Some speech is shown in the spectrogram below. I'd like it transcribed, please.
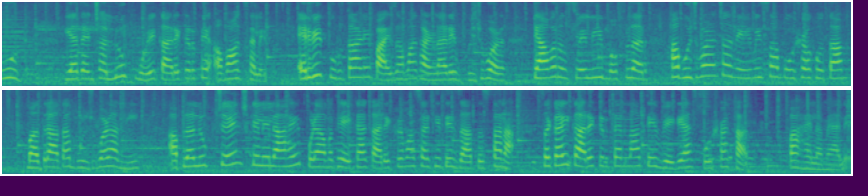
बूट या त्यांच्या लुकमुळे कार्यकर्ते अवाक झालेत. एरवी कुर्ता आणि पायजामा घालणारे भुजबळ त्यावर असलेली मफलर हा भुजबळांचा नेहमीचा पोशाख होता. मात्र आता भुजबळांनी आपला लुक चेंज केलेला आहे. पुण्यामध्ये एका कार्यक्रमासाठी ते जात असताना सकाळी कार्यकर्त्यांना ते वेगळ्याच पोशाखात पाहायला मिळाले.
